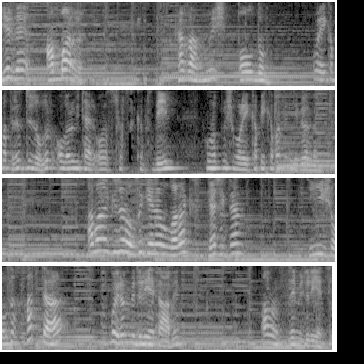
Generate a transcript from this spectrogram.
bir de ambar kazanmış oldum. Orayı kapatırız düz olur. Olur biter. Orası çok sıkıntı değil. Unutmuşum orayı kapıyı kapatınca görmedim. Ama güzel oldu genel olarak. Gerçekten iyi iş oldu. Hatta buyurun müdüriyet abi. Alın size müdüriyet.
